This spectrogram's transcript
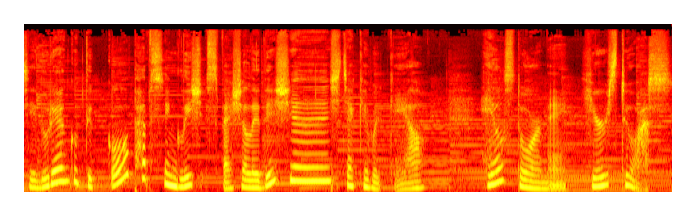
이제 노래 한 곡 듣고 Pops English Special Edition 시작해 볼게요. Halestorm의 Here's to Us.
